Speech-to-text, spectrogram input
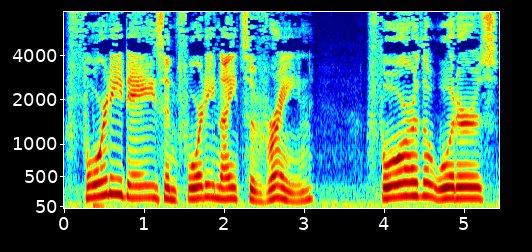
40 days and 40 nights of rain for the waters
